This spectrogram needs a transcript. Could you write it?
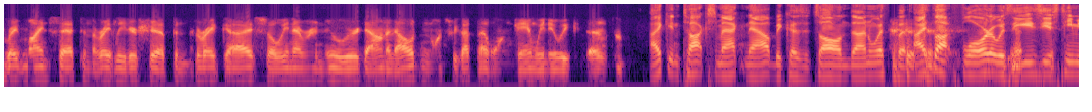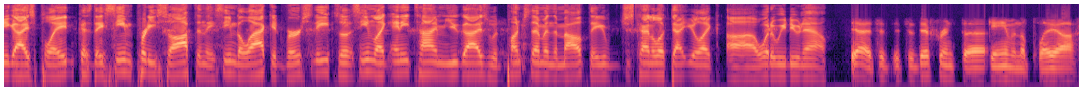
right mindset and the right leadership and the right guys. So we never knew we were down and out, and once we got that one game, we knew we could. Uh, I can talk smack now because it's all I'm done with, but I thought Florida was the easiest team you guys played because they seemed pretty soft and they seemed to lack adversity. So it seemed like any time you guys would punch them in the mouth, they just kind of looked at you like, uh, what do we do now? Yeah, it's a, it's a different uh, game in the playoffs.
